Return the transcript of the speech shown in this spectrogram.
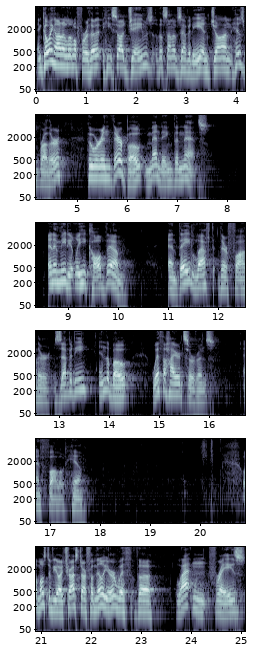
And going on a little further, he saw James, the son of Zebedee, and John, his brother, who were in their boat mending the nets. And immediately he called them. And they left their father Zebedee in the boat with the hired servants and followed him. Well, most of you, I trust, are familiar with the Latin phrase,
